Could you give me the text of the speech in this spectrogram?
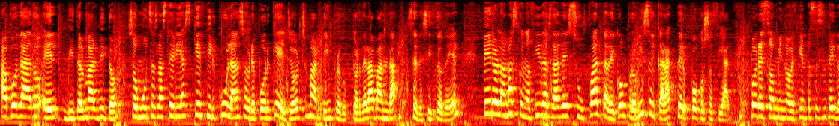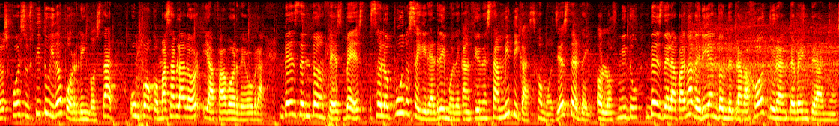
Apodado el Beatle maldito, son muchas las teorías que circulan sobre por qué George Martin, productor de la banda, se deshizo de él pero la más conocida es la de su falta de compromiso y carácter poco social. Por eso en 1962 fue sustituido por Ringo Starr, un poco más hablador y a favor de obra. Desde entonces, Best solo pudo seguir el ritmo de canciones tan míticas como Yesterday o Love Me Do desde la panadería en donde trabajó durante 20 años.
